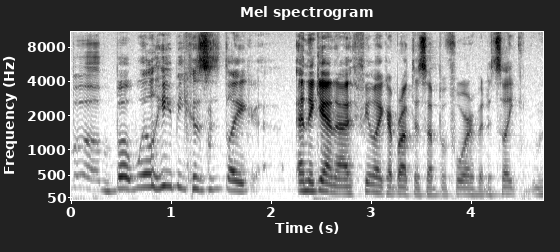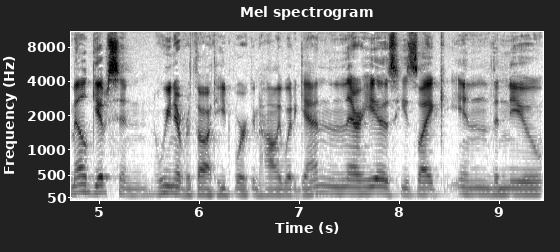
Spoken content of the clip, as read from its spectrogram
But, but will he? Because like, and again, I feel like I brought this up before, but it's like Mel Gibson. We never thought he'd work in Hollywood again, and there he is. He's like in the new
